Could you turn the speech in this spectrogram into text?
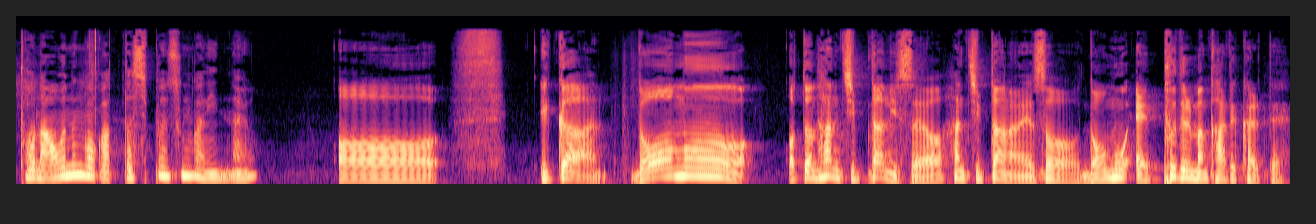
더 나오는 것 같다 싶은 순간 있나요? 어, 그러니까 너무 어떤 한 집단이 있어요. 한 집단 안에서 너무 F들만 가득할 때.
